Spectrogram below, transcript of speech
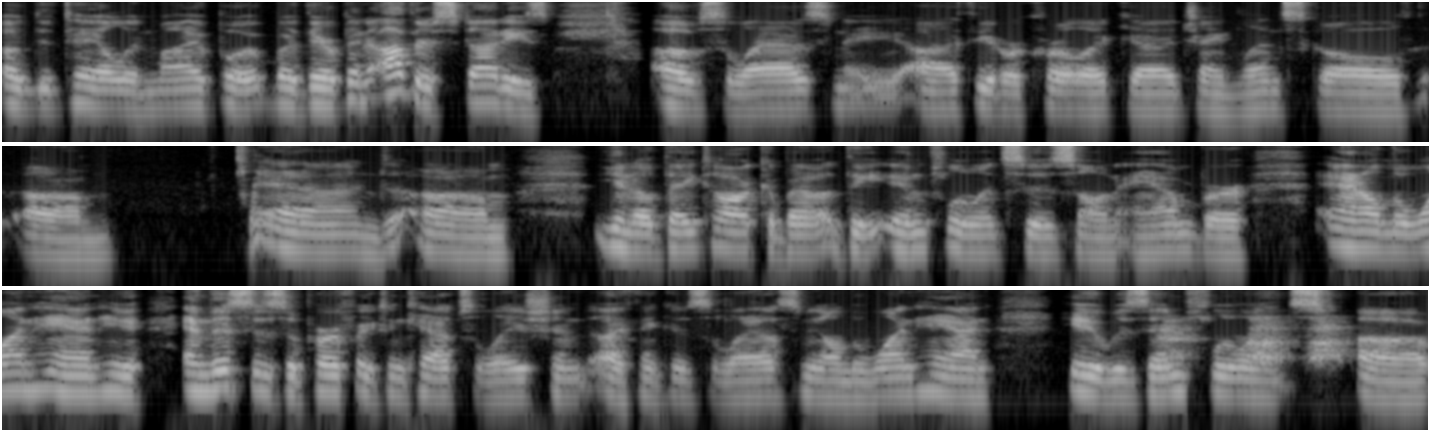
of detail in my book, but there have been other studies of Zelazny, uh, Theodore Krulik, uh, Jane Lindskold. Um, and um, you know they talk about the influences on amber. And on the one hand he and this is a perfect encapsulation i think is the last you on the one hand he was influenced uh,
